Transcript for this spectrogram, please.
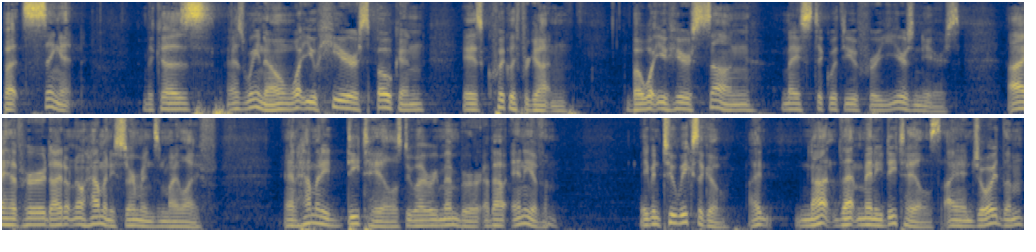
but sing it. Because as we know, what you hear spoken is quickly forgotten, but what you hear sung may stick with you for years and years. I have heard I don't know how many sermons in my life, and how many details do I remember about any of them? Even 2 weeks ago, I not that many details. I enjoyed them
